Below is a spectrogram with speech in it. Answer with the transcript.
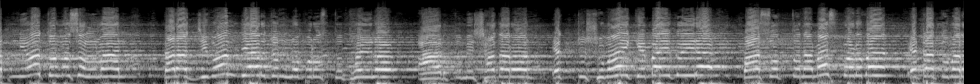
আপনিও তো মুসলমান, তারা জীবন দেওয়ার জন্য প্রস্তুত হইল। আর তুমি সাধারণ, একটু সময়কে ব্যয় কইরা পাঁচ ওয়াক্ত নামাজ পড়বা, এটা তোমার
